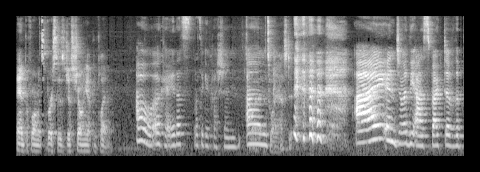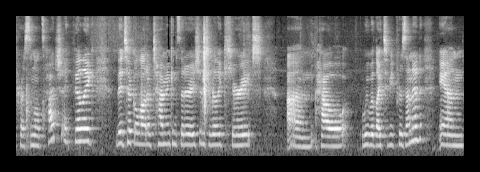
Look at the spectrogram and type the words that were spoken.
and performance versus just showing up and playing. Oh, okay. That's that's a good question. Um, That's why I asked it. I enjoyed the aspect of the personal touch. I feel like they took a lot of time and consideration to really curate um, how we would like to be presented, and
